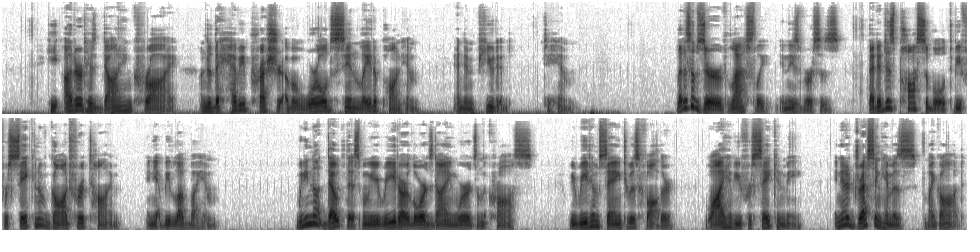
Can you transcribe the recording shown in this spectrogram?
He uttered his dying cry under the heavy pressure of a world sin laid upon him and imputed to him. Let us observe, lastly, in these verses, that it is possible to be forsaken of God for a time and yet be loved by him. We need not doubt this when we read our Lord's dying words on the cross. We read him saying to his Father, Why have you forsaken me? and yet addressing him as my God.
